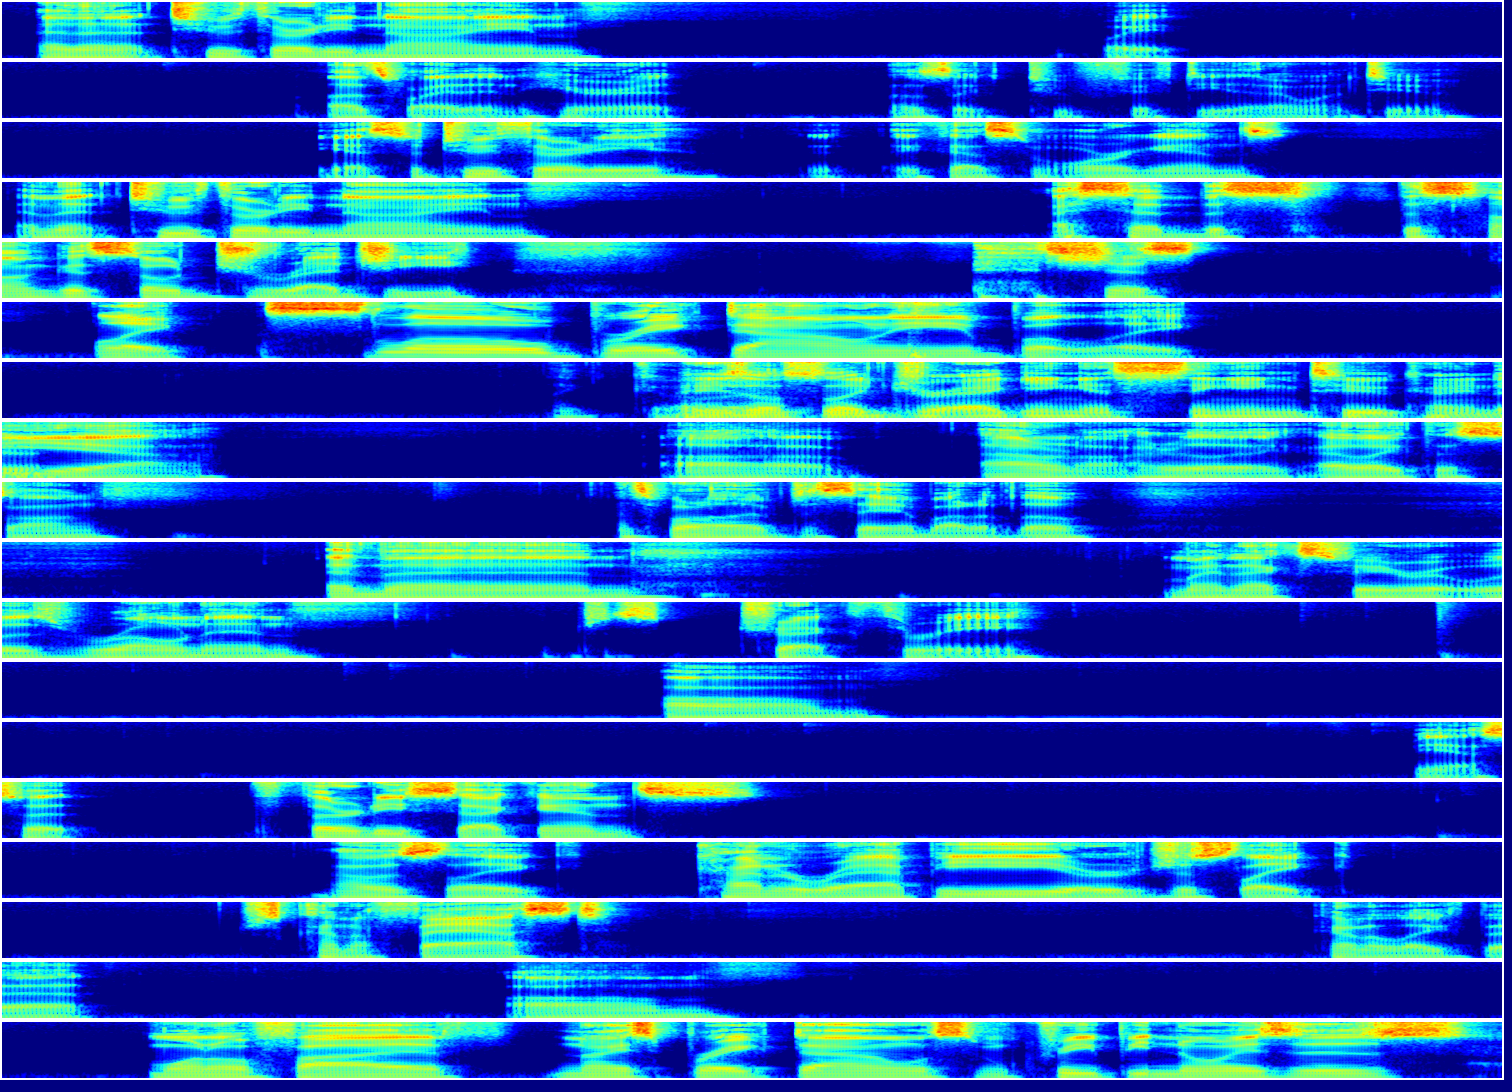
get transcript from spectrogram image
and then at 239 wait. That's why i didn't hear it. That was like 250 that i went to. Yeah so 230 it- it got some organs. And then at 239 i said this this song is so dredgy. It's just like slow breakdowny, but like, like he's also like dragging his singing too, kind of. yeah. Uh, I don't know. I really like, I like this song. That's what I have to say about it though. And then my next favorite was Ronin, which is track three. Um, yeah, so at 30 seconds, I was like kind of rappy or just like, just kind of fast. Kind of like that. Um, 105, nice breakdown with some creepy noises.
